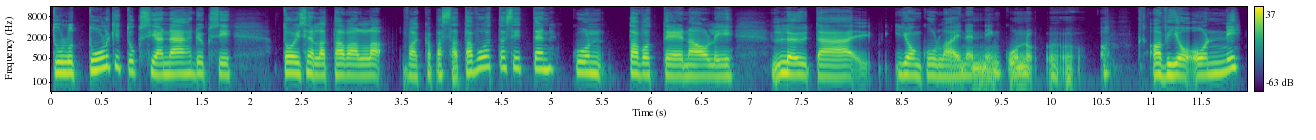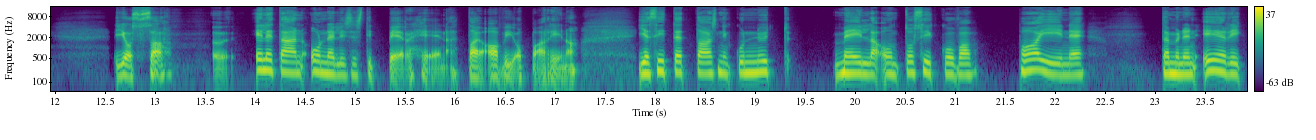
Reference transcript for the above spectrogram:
tullut tulkituksi ja nähdyksi toisella tavalla vaikkapa sata vuotta sitten, kun tavoitteena oli löytää jonkunlainen niin kuin, avioonni, jossa eletään onnellisesti perheenä tai avioparina. Ja sitten taas niin kuin nyt meillä on tosi kova paine, tämmöinen Erik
